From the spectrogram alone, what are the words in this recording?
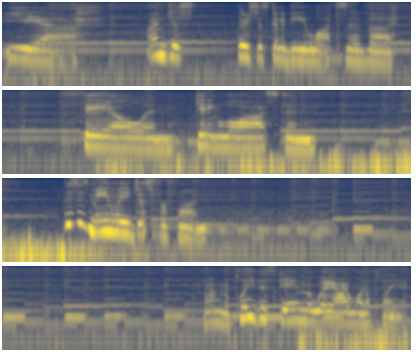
yeah, I'm just, there's just gonna be lots of, uh, fail and getting lost and this is mainly just for fun. I'm gonna play this game the way I want to play it.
